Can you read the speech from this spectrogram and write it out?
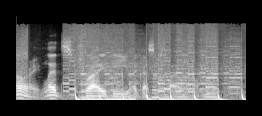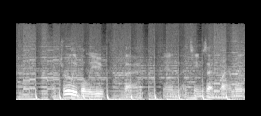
Alright, let's try the aggressive style now. I truly believe that in a Team environment,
